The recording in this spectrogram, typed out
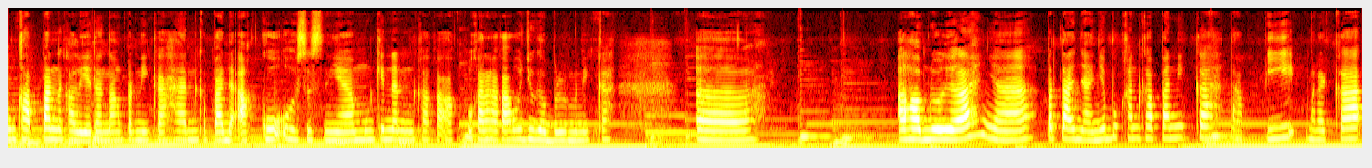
ungkapan kali ya tentang pernikahan kepada aku khususnya mungkin dan kakak aku karena kakak aku juga belum menikah uh, alhamdulillahnya pertanyaannya bukan kapan nikah tapi mereka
